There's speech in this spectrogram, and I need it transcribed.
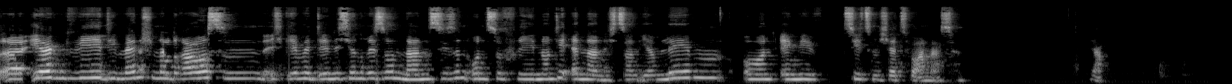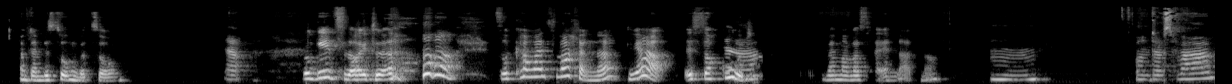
äh, irgendwie die Menschen da draußen, ich gehe mit denen nicht in Resonanz, sie sind unzufrieden und die ändern nichts an ihrem Leben und irgendwie zieht es mich jetzt woanders hin. Und dann bist du umgezogen. Ja. So geht's, Leute. so kann man es machen, ne? Ja, ist doch gut, ja. wenn man was verändert, ne? Mhm. Und das war,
